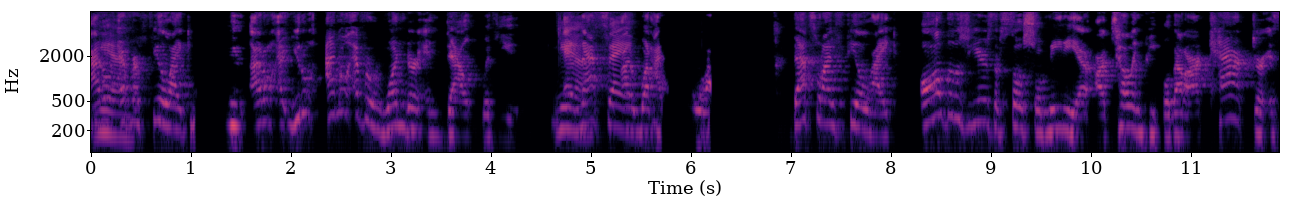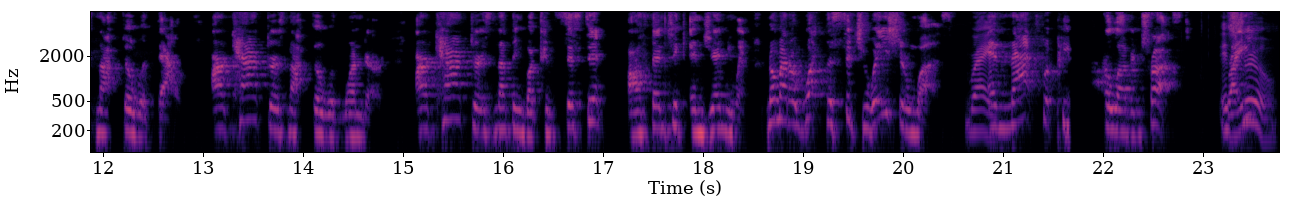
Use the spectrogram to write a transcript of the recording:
I don't yeah. ever feel like you, I don't, you don't, I don't ever wonder and doubt with you. Yeah, and that's I, what I, like. that's what I feel like. All those years of social media are telling people that our character is not filled with doubt. Our character is not filled with wonder. Our character is nothing but consistent, authentic, and genuine, no matter what the situation was. Right. And that's what people love and trust. It's right? true.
